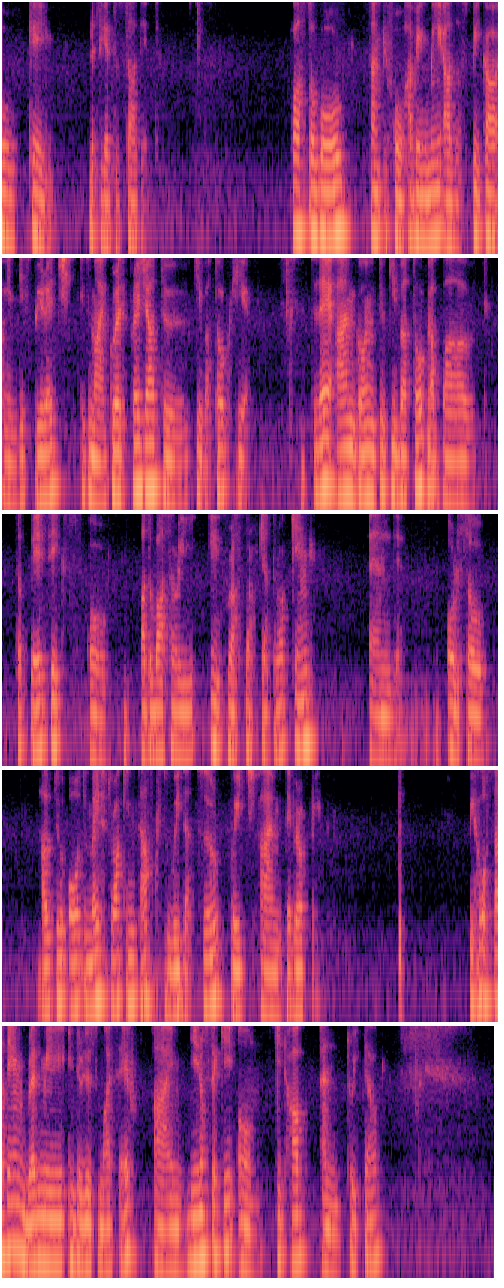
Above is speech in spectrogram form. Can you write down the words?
Okay, let's get started. First of all, thank you for having me as a speaker in this village. It's my great pleasure to give a talk here. Today, I'm going to give a talk about the basics of adversary infrastructure tracking and also how to automate tracking tasks with a tool which I'm developing. Before starting, let me introduce myself. I'm Ninoseki on GitHub and Twitter.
